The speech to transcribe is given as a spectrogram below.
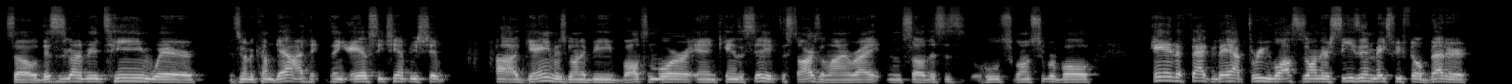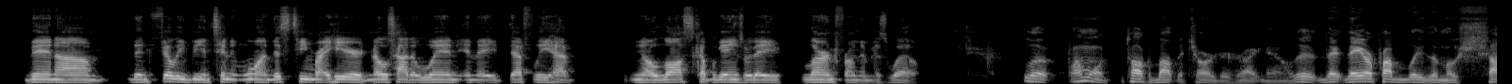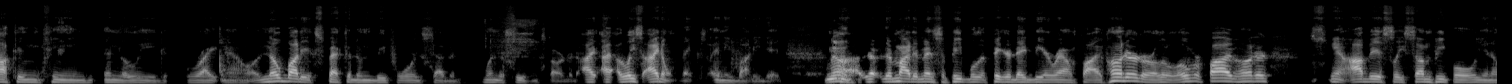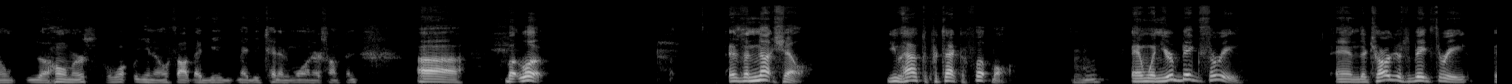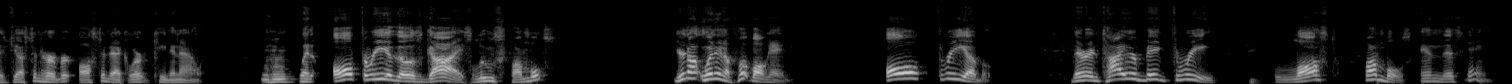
So this is going to be a team where it's going to come down. I think think AFC Championship uh, game is going to be Baltimore and Kansas City if the stars align right. And so this is who's going to Super Bowl. And the fact that they have three losses on their season makes me feel better than um, than Philly being 10 and 1. This team right here knows how to win, and they definitely have, you know, lost a couple games where they learned from them as well. Look, I'm going to talk about the Chargers right now. They, they, they are probably the most shocking team in the league right now. Nobody expected them to be four and seven. When the season started. I, I at least I don't think anybody did. No, Uh, there, there might have been some people that figured they'd be around 500 or a little over 500. S- You know, obviously, some people, you know, the homers, you know, thought they'd be maybe 10 and one or something. Uh, but look, as a nutshell, you have to protect the football. Mhm. And when you're big three, and the Chargers' big three is Justin Herbert, Austin Ekeler, Keenan Allen. Mhm. When all three of those guys lose fumbles, you're not winning a football game. All three of them, their entire big three, lost fumbles in this game.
